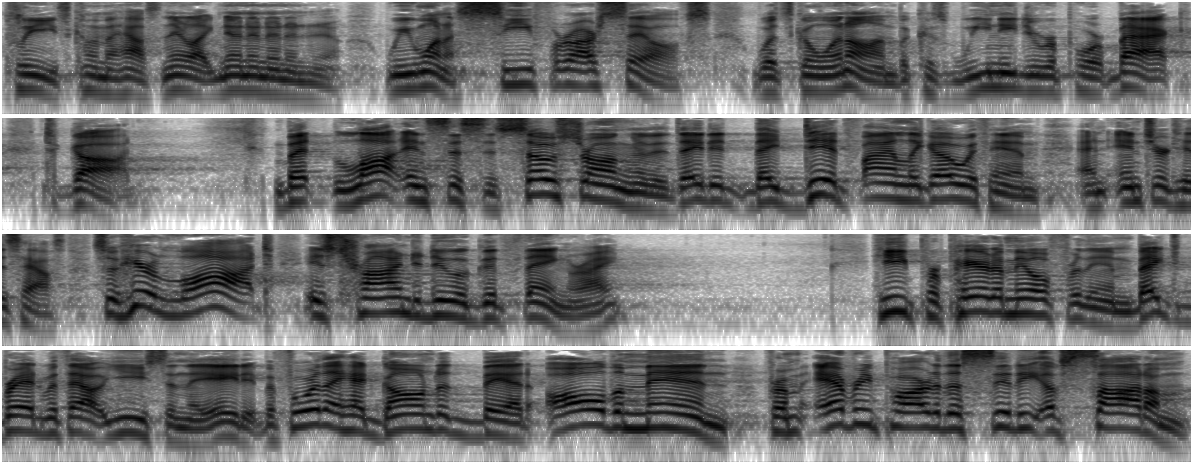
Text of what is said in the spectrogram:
please, come in the house. And they're like, no, no, no, no, no. We want to see for ourselves what's going on because we need to report back to God. But Lot insisted so strongly that they did, they did finally go with him and entered his house. So here, Lot is trying to do a good thing, right? He prepared a meal for them, baked bread without yeast, and they ate it. Before they had gone to bed, all the men from every part of the city of Sodom,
